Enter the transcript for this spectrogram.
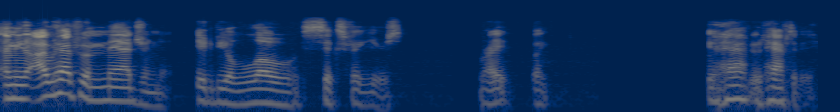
I mean, I would have to imagine it'd be a low six figures, right? Like, it have it would have to be.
